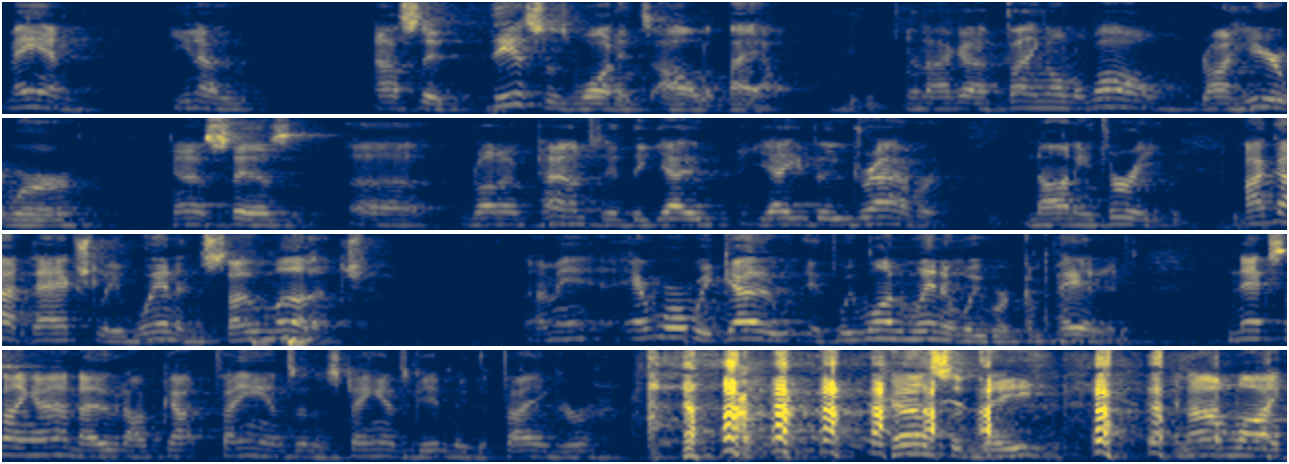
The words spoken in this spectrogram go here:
man, you know, I said, this is what it's all about. And I got a thing on the wall right here where, it says, uh, Roanoke Times did the Yabu driver, 93. I got to actually winning so much. I mean, everywhere we go, if we won winning, we were competitive. Next thing I know, I've got fans in the stands giving me the finger, cussing me, and I'm like,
